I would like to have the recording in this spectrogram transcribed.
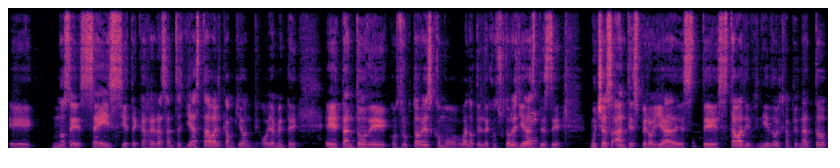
eh, no sé, seis, siete carreras antes ya estaba el campeón. Obviamente, eh, tanto de constructores como, bueno, del de constructores ya desde muchas antes, pero ya este, estaba definido el campeonato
